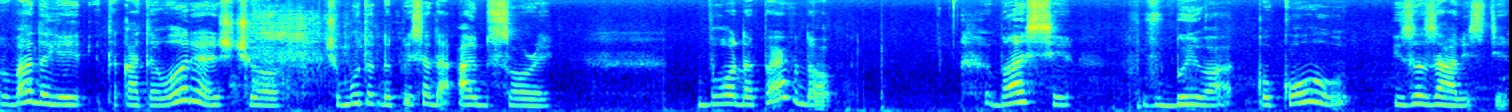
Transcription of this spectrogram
У мене є така теорія, що чому тут написано I'm sorry. Бо, напевно, Басі вбила Коко із-за завісті.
